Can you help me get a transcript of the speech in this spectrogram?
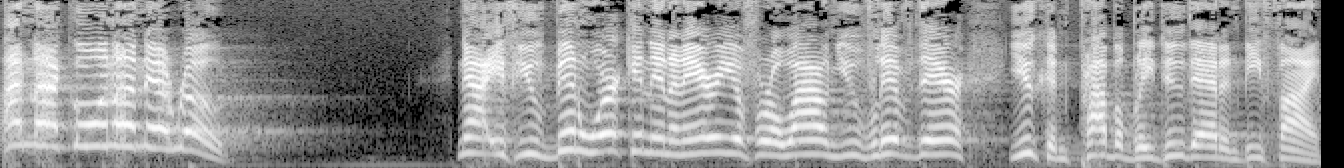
I'm not going on that road. Now, if you've been working in an area for a while and you've lived there, you can probably do that and be fine.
